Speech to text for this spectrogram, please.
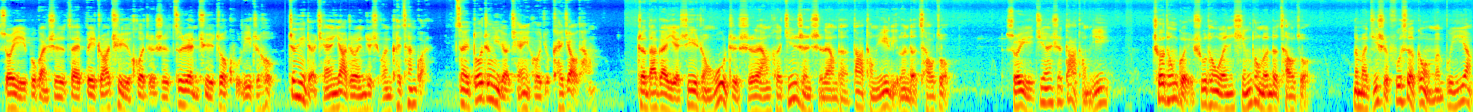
所以，不管是在被抓去，或者是自愿去做苦力之后，挣一点钱，亚洲人就喜欢开餐馆；再多挣一点钱以后，就开教堂。这大概也是一种物质食粮和精神食粮的大统一理论的操作。所以，既然是大统一，车同轨、书同文、行同伦的操作，那么即使肤色跟我们不一样，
